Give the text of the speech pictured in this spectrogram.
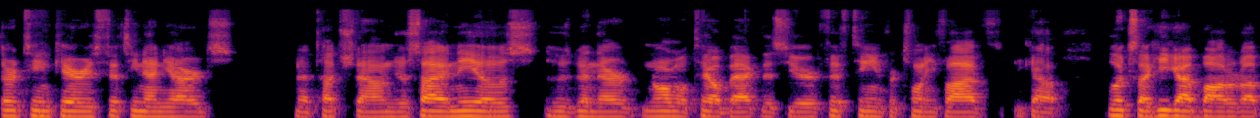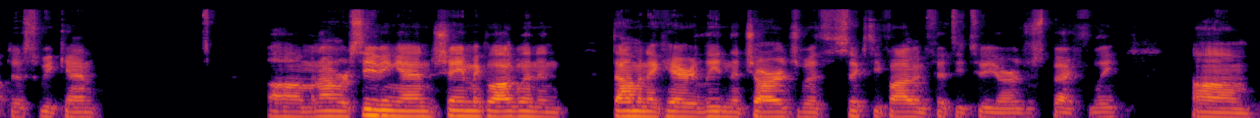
13 carries, 59 yards, and a touchdown. Josiah Neos, who's been their normal tailback this year, 15 for 25. He got looks like he got bottled up this weekend. Um, and on receiving end, Shane McLaughlin and Dominic Harry leading the charge with 65 and 52 yards respectively. Um,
